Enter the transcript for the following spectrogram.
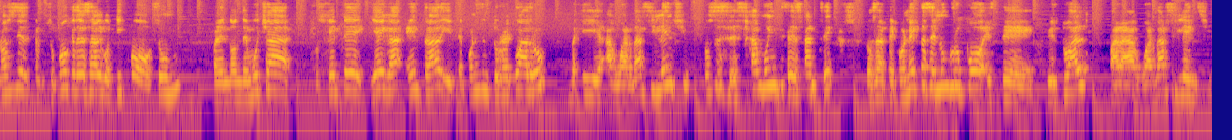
no sé si, supongo que debe ser algo tipo Zoom, pero en donde mucha pues, gente llega, entra y te pones en tu recuadro y a guardar silencio. Entonces está muy interesante. O sea, te conectas en un grupo este virtual para guardar silencio.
